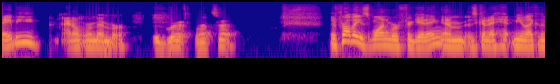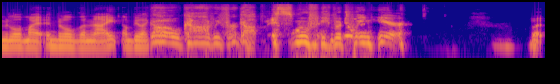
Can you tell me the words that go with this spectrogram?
Maybe I don't remember. The grit. That's it. There probably is one we're forgetting, and it's gonna hit me like in the middle of my in the middle of the night. I'll be like, "Oh God, we forgot this movie between here." But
